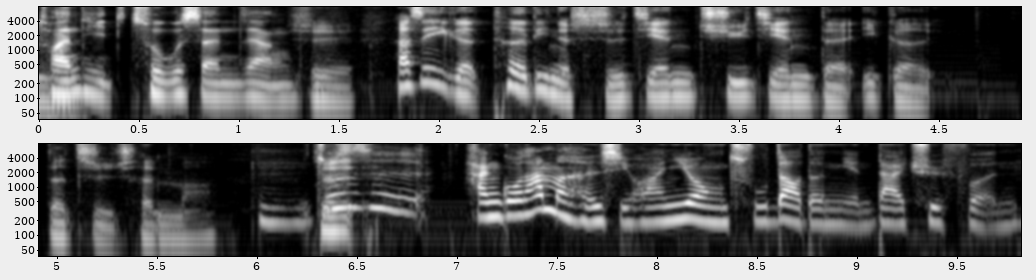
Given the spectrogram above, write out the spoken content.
团体出身，这样子。是，它是一个特定的时间区间的一个的指称吗？嗯，就是韩国他们很喜欢用出道的年代去分，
